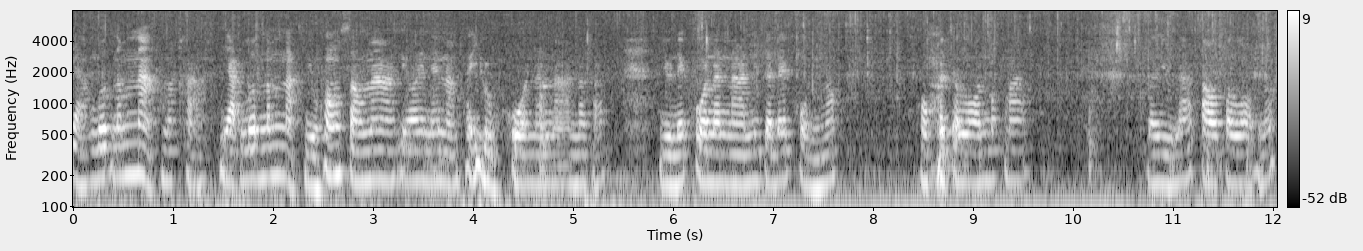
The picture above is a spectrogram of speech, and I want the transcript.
อยากลดน้ำหนักนะคะ อยากลดน้ำหนักอยู่ห้องซาวน่าพี่อ้อยแนะนำให้อยู่ครัวนานๆนะคะ อยู่ในครัวนานๆนี่จะได้ผลเนาะเพราะว่าจะร้อนมากๆ เราอยู่หน้าเตาตลอดเนาะ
